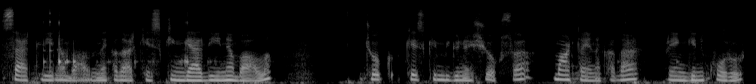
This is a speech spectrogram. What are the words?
sertliğine bağlı, ne kadar keskin geldiğine bağlı. Çok keskin bir güneş yoksa Mart ayına kadar rengini korur.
